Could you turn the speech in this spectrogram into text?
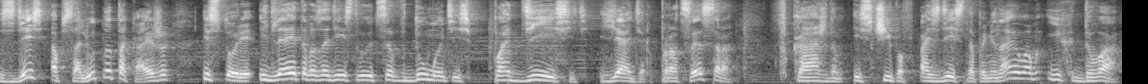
здесь абсолютно такая же история. И для этого задействуется, вдумайтесь, по 10 ядер процессора в каждом из чипов. А здесь, напоминаю вам, их два.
